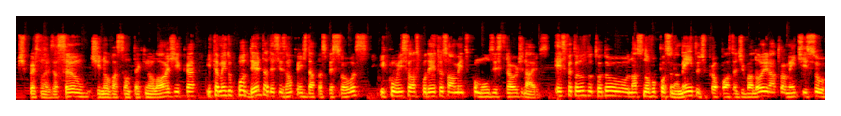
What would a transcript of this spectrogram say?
de personalização, de inovação tecnológica e também do poder da decisão que a gente dá para as pessoas e, com isso, elas poderem transformar momentos comuns e extraordinários. Esse foi todo, todo o nosso novo posicionamento de proposta de valor e, naturalmente, isso,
